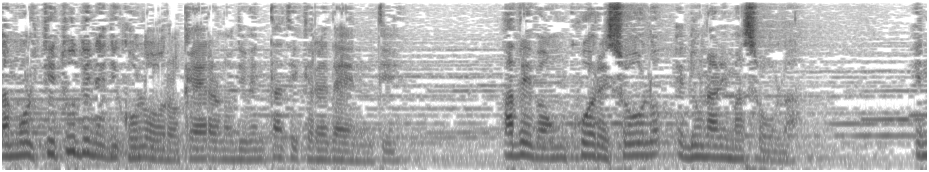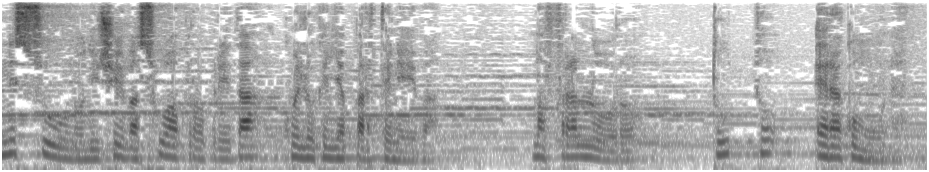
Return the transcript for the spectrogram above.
la moltitudine di coloro che erano diventati credenti aveva un cuore solo ed un'anima sola, e nessuno diceva sua proprietà quello che gli apparteneva, ma fra loro tutto era comune.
